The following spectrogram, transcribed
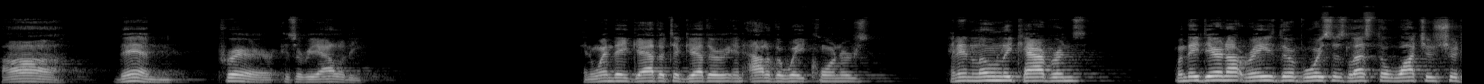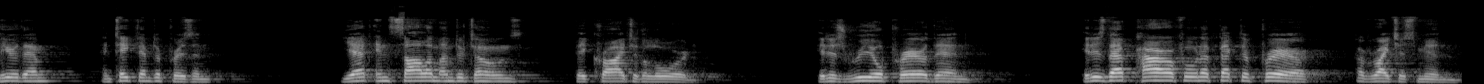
Ah, then prayer is a reality. And when they gather together in out of the way corners and in lonely caverns, when they dare not raise their voices lest the watchers should hear them and take them to prison, yet in solemn undertones they cry to the Lord. It is real prayer then. It is that powerful and effective prayer of righteous men.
